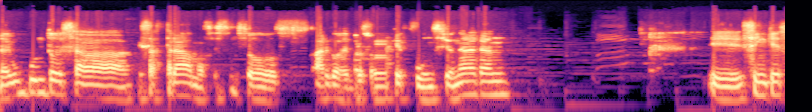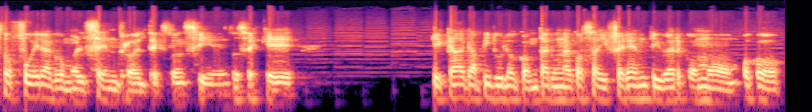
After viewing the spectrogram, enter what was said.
algún punto esas tramas, esos arcos de personajes funcionaran eh, sin que eso fuera como el centro del texto en sí. Entonces que, cada capítulo contar una cosa diferente y ver cómo un poco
